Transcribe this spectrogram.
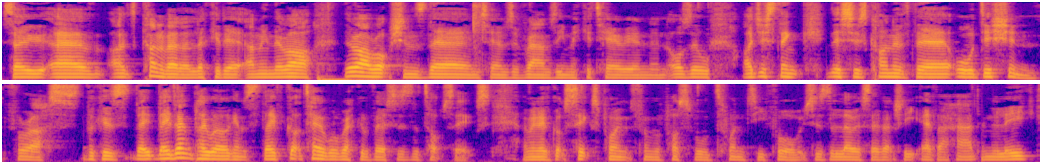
So um, I kind of had a look at it. I mean, there are there are options there in terms of Ramsey, Mkhitaryan, and Ozil. I just think this is kind of their audition for us because they, they don't play well against. They've got a terrible record versus the top six. I mean, they've got six points from a possible twenty four, which is the lowest they've actually ever had in the league.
